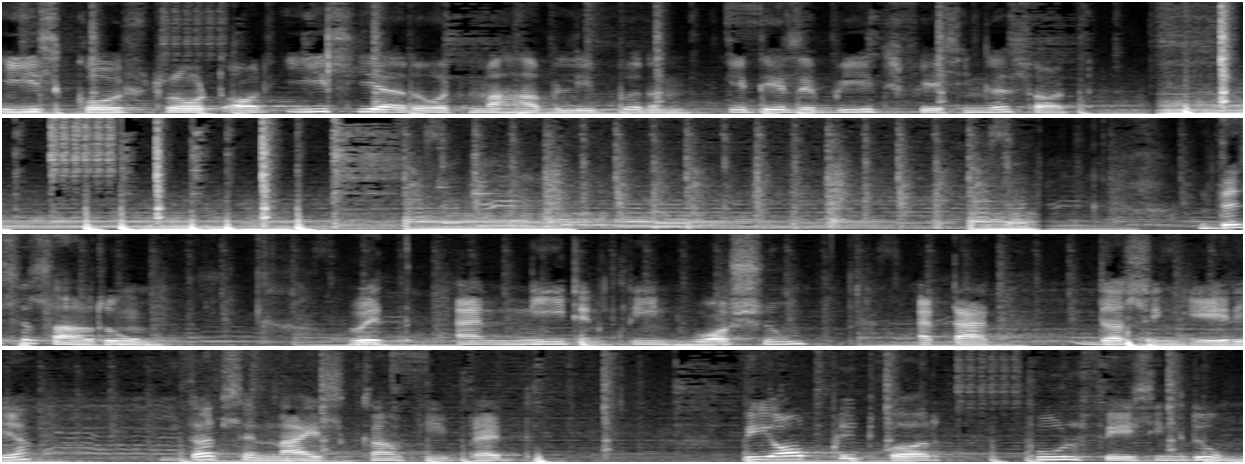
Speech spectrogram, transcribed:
East Coast Road or ECR Road Mahabalipuram. It is a beach facing a resort. This is our room with a neat and clean washroom, attached dressing area. That's a nice comfy bed. We opted for pool facing room.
